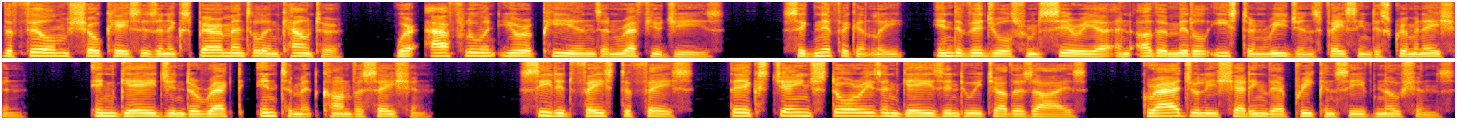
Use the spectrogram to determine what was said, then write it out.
The film showcases an experimental encounter where affluent Europeans and refugees, significantly individuals from Syria and other Middle Eastern regions facing discrimination, engage in direct, intimate conversation. Seated face to face, they exchange stories and gaze into each other's eyes, gradually shedding their preconceived notions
